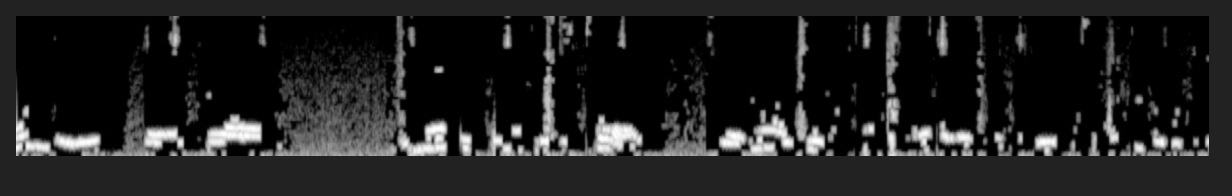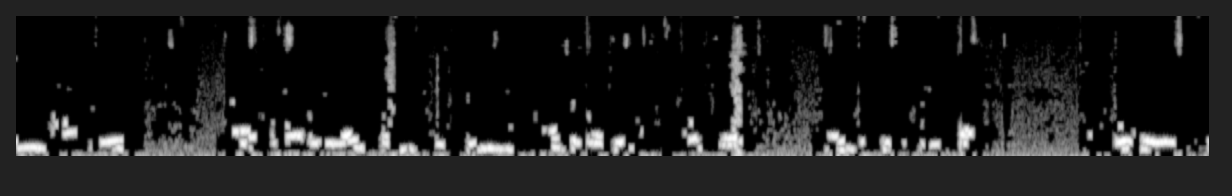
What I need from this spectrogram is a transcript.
could be that uh, this message is not going to spread to Thank you.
